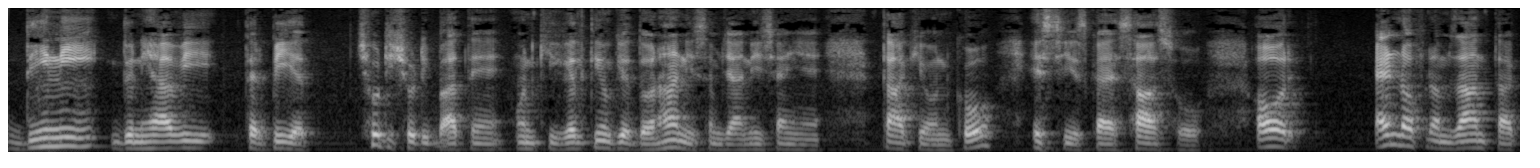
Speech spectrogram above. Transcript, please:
दीनी, दुनियावी तरबियत छोटी छोटी बातें, उनकी गलतियों के दौरान ही समझानी चाहिए, ताकि उनको इस चीज़ का एहसास हो। और एंड ऑफ़ रमज़ान तक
